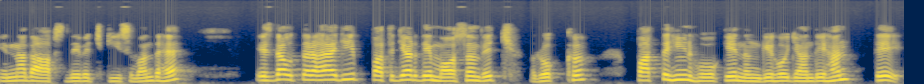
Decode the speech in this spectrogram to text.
ਇਹਨਾਂ ਦਾ ਆਪਸ ਦੇ ਵਿੱਚ ਕੀ ਸੰਬੰਧ ਹੈ? ਇਸ ਦਾ ਉੱਤਰ ਹੈ ਜੀ, ਪਤਝੜ ਦੇ ਮੌਸਮ ਵਿੱਚ ਰੁੱਖ ਪੱਤਹੀਣ ਹੋ ਕੇ ਨੰਗੇ ਹੋ ਜਾਂਦੇ ਹਨ ਤੇ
